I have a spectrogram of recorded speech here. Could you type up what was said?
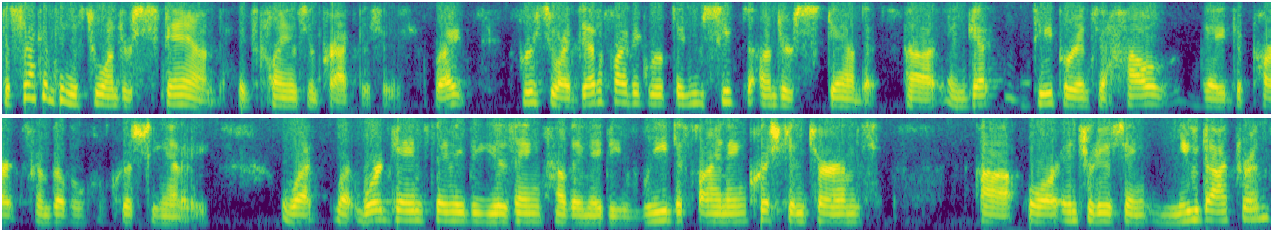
The second thing is to understand its claims and practices, right? First, you identify the group, then you seek to understand it uh, and get deeper into how they depart from biblical Christianity. What, what word games they may be using, how they may be redefining Christian terms, uh, or introducing new doctrines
